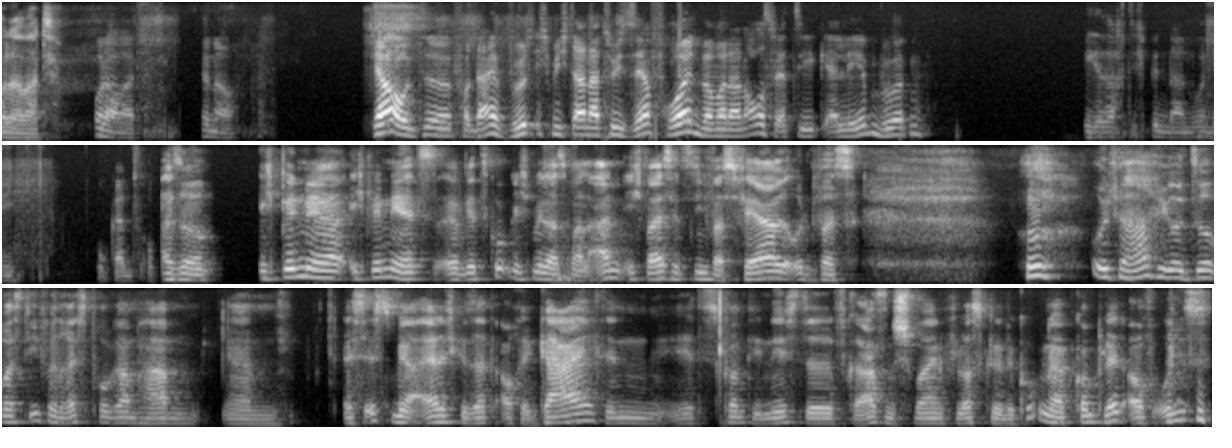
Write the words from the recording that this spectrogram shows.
Oder was? Oder was? Genau. Ja, und äh, von daher würde ich mich da natürlich sehr freuen, wenn wir dann Auswärtssieg erleben würden. Wie gesagt, ich bin da nur nicht so ganz okay. Also, ich bin mir, ich bin mir jetzt, äh, jetzt gucke ich mir das mal an. Ich weiß jetzt nicht, was Ferl und was oh, Unterhaching und so, was die für ein Restprogramm haben. Ähm, es ist mir ehrlich gesagt auch egal, denn jetzt kommt die nächste Phrasenschwein-Floskel. Wir gucken da komplett auf uns.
